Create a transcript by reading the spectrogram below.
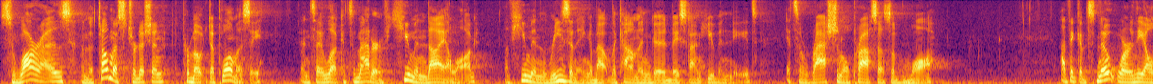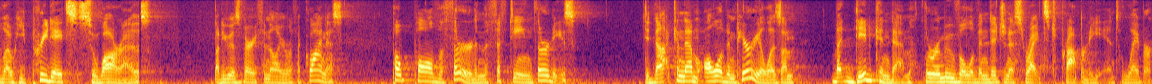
Suarez and the Thomist tradition promote diplomacy and say, look, it's a matter of human dialogue, of human reasoning about the common good based on human needs. It's a rational process of law. I think it's noteworthy, although he predates Suarez, but he was very familiar with Aquinas. Pope Paul III in the 1530s did not condemn all of imperialism, but did condemn the removal of indigenous rights to property and to labor.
